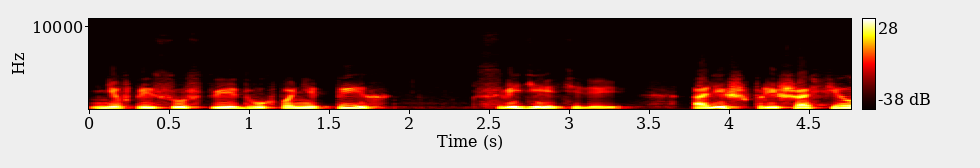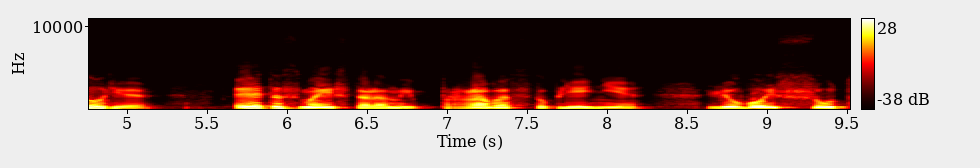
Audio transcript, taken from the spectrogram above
не в присутствии двух понятых, свидетелей, а лишь при шофере, это с моей стороны право отступления. Любой суд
